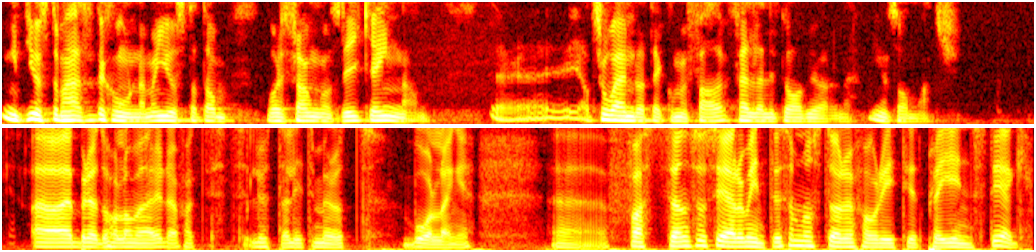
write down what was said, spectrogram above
Inte just de här situationerna, men just att de varit framgångsrika innan. Eh, jag tror ändå att det kommer fälla lite avgörande i en sån match. Jag är beredd att hålla med dig där faktiskt, luta lite mer åt Borlänge. Eh, fast sen så ser jag dem inte som någon större favorit i ett play-in-steg.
